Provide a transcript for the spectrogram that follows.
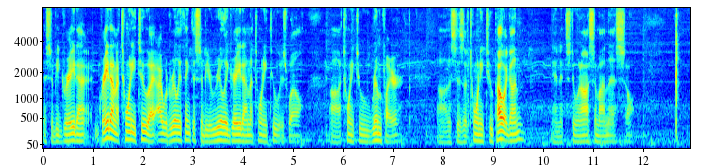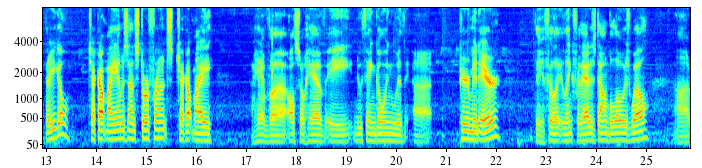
this would be great on, great on a 22. I, I, would really think this would be really great on a 22 as well. Uh, 22 rimfire. Uh, this is a 22 pellet gun, and it's doing awesome on this. So there you go. Check out my Amazon storefronts. Check out my, I have uh, also have a new thing going with uh, Pyramyd Air. The affiliate link for that is down below as well. Uh,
